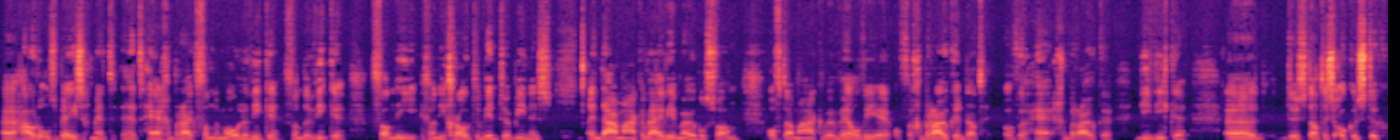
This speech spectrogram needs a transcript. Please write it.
houden ons bezig met het hergebruik van de molenwieken, van de wieken van die, van die grote windturbines. En daar maken wij weer meubels van. Of daar maken we wel weer, of we gebruiken dat, of we hergebruiken die wieken. dus dat is ook een stuk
